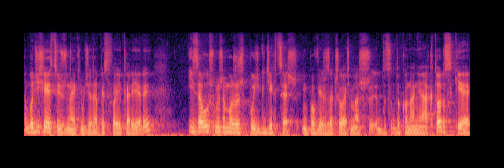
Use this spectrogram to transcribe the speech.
no bo dzisiaj jesteś już na jakimś etapie swojej kariery i załóżmy, że możesz pójść gdzie chcesz. Powiesz, zaczęłaś, masz do, dokonania aktorskie,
